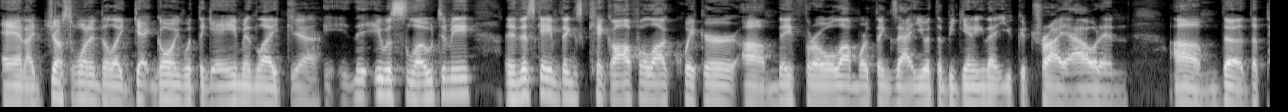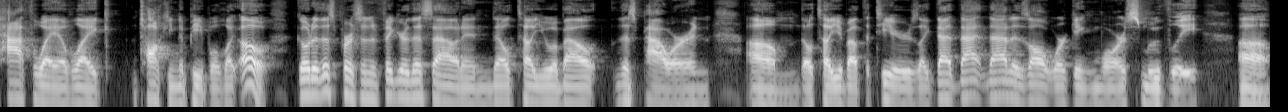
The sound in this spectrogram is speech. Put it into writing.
And I just wanted to like get going with the game, and like Yeah. it, it was slow to me. In this game, things kick off a lot quicker. Um, they throw a lot more things at you at the beginning that you could try out, and um, the the pathway of like talking to people, like, oh, go to this person and figure this out, and they'll tell you about this power, and um, they'll tell you about the tears, like that. That that is all working more smoothly uh,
